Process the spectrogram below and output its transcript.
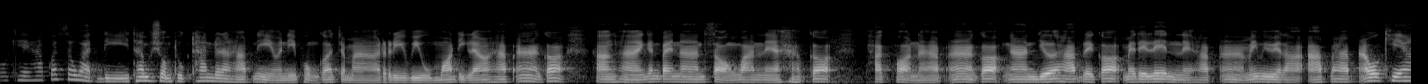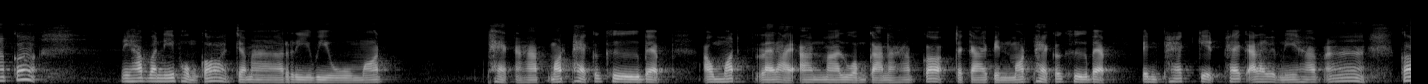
โอเคครับก็สวัสดีท่านผู้ชมทุกท่านด้วยนะครับนี่วันนี้ผมก็จะมารีวิวมอดอีกแล้วครับอ่าก็ห่างหายกันไปนาน 2 วันเลยครับ ก็พักผ่อนนะครับอ่าก็งานเยอะครับเลยก็ไม่ได้เล่นเลยครับอ่าไม่มีเวลาอัพครับอ่าโอเคครับก็นี่ครับวันนี้ผมก็จะมารีวิวมอดแพ็กนะครับมอดแพ็กก็คือแบบเอามอดหลาย ๆ อันมารวมกันนะครับ ก็จะกลายเป็นมอดแพ็กก็คือแบบ เป็นแพ็กเกจแพ็กอะไรแบบนี้ครับอ่าก็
